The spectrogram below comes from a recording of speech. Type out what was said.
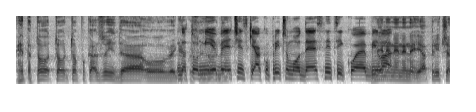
E pa to, to, to pokazuje da... Ove, da to nije većinski, ako pričamo o desnici koja je bila... Ne, ne, ne, ne, ja pričam,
